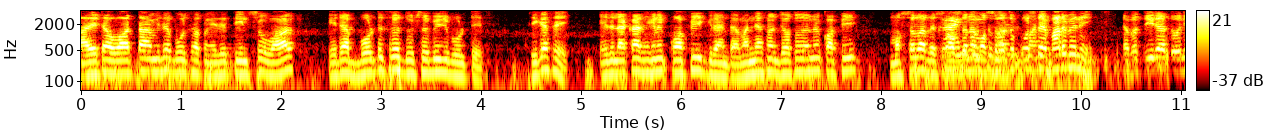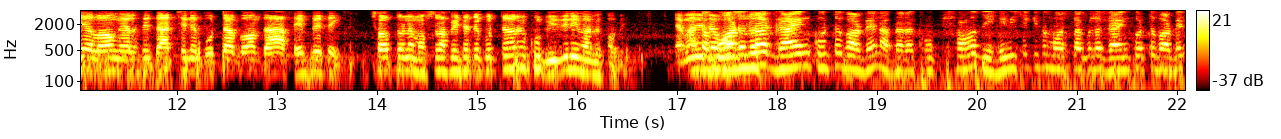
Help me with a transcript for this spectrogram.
আর এটা ওয়াটটা আমি যে বলছি আপনাকে যে তিনশো ওয়াট এটা ভোল্টেজ হলো দুশো বিশ ভোল্টেজ ঠিক আছে? এটা লেখা আছে এখানে কফি গ্রাইন্ডার মানে আপনার যত ধরনের কফি মশলা দেয় সব ধরনের মশলা তো করতে পারবেনি তারপর এবার জিরা ধনিয়া লং এলাচি দারচিনি ভুট্টা গম দাস এভরিথিং সব ধরনের মশলা পেটাতে করতে পারবেন খুব ইজিলি ভাবে হবে। এবং আচ্ছা, এটা মশলা গ্রাইন্ড করতে পারবেন আপনারা খুব সহজেই। নিমিশে কিন্তু মশলাগুলো গ্রাইন্ড করতে পারবেন।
